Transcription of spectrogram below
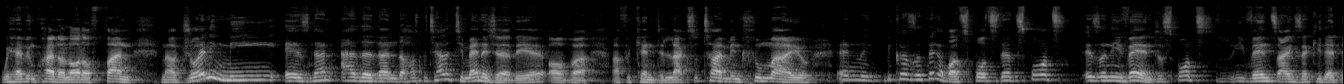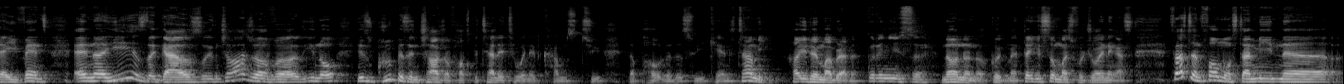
We're having quite a lot of fun. Now, joining me is none other than the hospitality manager there of uh, African Deluxe, Utami Hlumayo. And because the thing about sports that sports is an event. The Sports events are exactly that, they're events. And uh, he is the guy who's in charge of, uh, you know, his group is in charge of hospitality when it comes to the polo this weekend. Tell me, how you doing, my brother? Good and you, sir. No, no, no, good, man. Thank you so much for joining us. First and foremost, I mean, uh,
